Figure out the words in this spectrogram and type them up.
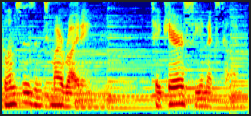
glimpses into my writing. Take care. See you next time.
